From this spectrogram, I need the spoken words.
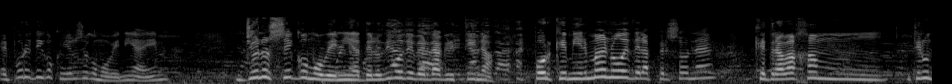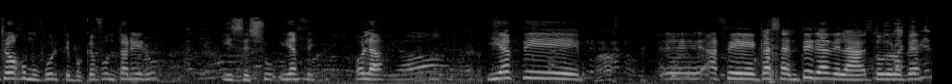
el pobre digo que yo no sé cómo venía, ¿eh? Yo no sé cómo venía, te lo digo de verdad, Cristina, porque mi hermano es de las personas que trabajan, tiene un trabajo muy fuerte, porque es fontanero y se su- y hace, hola, y hace eh, hace casa entera de la todo lo que es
